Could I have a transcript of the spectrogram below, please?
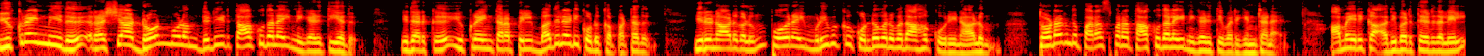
யுக்ரைன் மீது ரஷ்யா ட்ரோன் மூலம் திடீர் தாக்குதலை நிகழ்த்தியது. இதற்கு யுக்ரைன் தரப்பில் பதிலடி கொடுக்கப்பட்டது. இரு நாடுகளும் போரை முடிவுக்கு கொண்டு வருவதாக கூறினாலும் தொடர்ந்து பரஸ்பர தாக்குதலை நிகழ்த்தி வருகின்றன. அமெரிக்க அதிபர் தேர்தலில்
